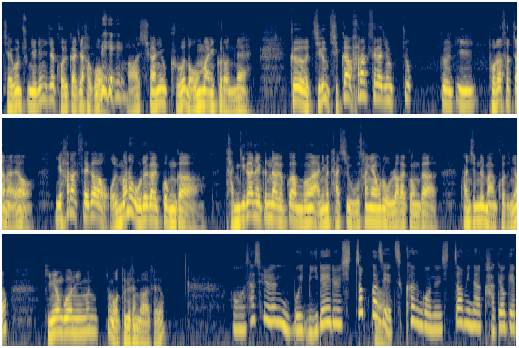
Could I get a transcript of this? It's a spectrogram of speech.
재건축 얘기는 이제 거기까지 하고 네. 아 시간이 그거 너무 많이 끌었네. 그 지금 집값 하락세가 지금 쭉 그 이 돌아섰잖아요. 이 하락세가 얼마나 오래 갈 건가? 단기간에 끝날 건가 아니면 다시 우상향으로 올라갈 건가 관심들 많거든요. 김영권 님은 좀 어떻게 생각하세요? 어, 사실은 뭐 미래를 시점까지 어. 예측하는 거는 시점이나 가격의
